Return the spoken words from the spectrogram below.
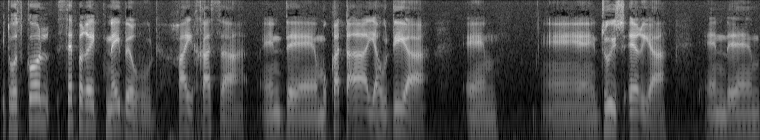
It was called separate neighborhood, Chai Chasa, and uh, Mukata'a um, Jewish area, and um,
